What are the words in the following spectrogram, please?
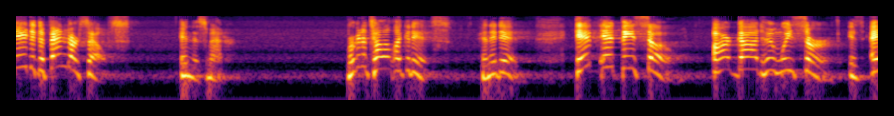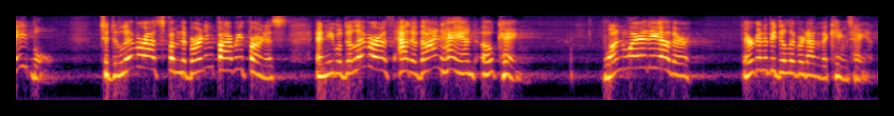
need to defend ourselves in this matter. We're going to tell it like it is. And they did. If it be so, our God whom we serve is able to deliver us from the burning fiery furnace, and he will deliver us out of thine hand, O king. One way or the other, they're going to be delivered out of the king's hand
